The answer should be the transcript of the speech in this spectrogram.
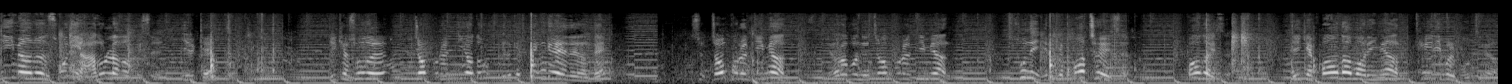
뛰면은 손이 안 올라가고 있어요. 이렇게 이렇게 손을 점프를 뛰어도 이렇게 당겨야 되는데 수- 점프를 뛰면 여러분이 점프를 뛰면 손이 이렇게 뻗쳐 있어요. 뻗어 있어요. 이렇게 뻗어 버리면 테일입을 못 해요.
